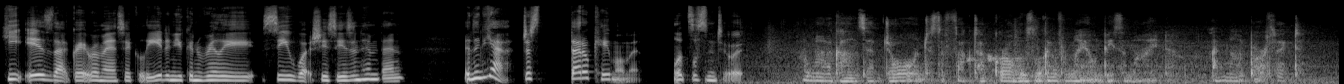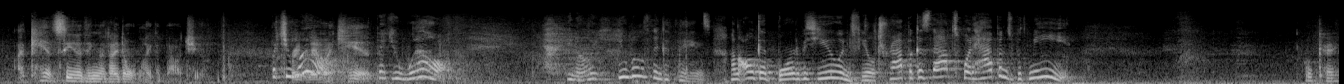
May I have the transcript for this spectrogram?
he is that great romantic lead, and you can really see what she sees in him then. And then yeah, just that okay moment. Let's listen to it. I'm not a concept, Joel. I'm just a fucked up girl who's looking for my own peace of mind. I'm not perfect. I can't see anything that I don't like about you. But you right will. now I can't. But you will. You know, you will think of things. And I'll get bored with you and feel trapped because that's what happens with me. Okay.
